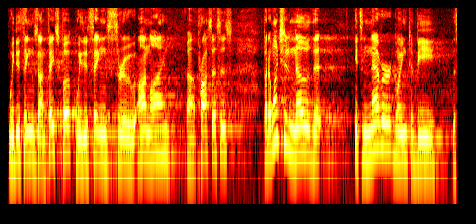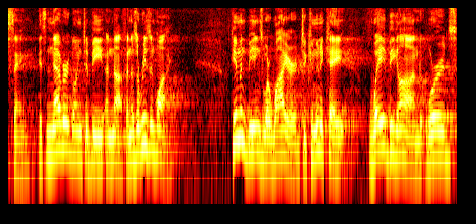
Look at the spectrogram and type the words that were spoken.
We do things on Facebook, we do things through online uh, processes. But I want you to know that it's never going to be the same. It's never going to be enough. And there's a reason why. Human beings were wired to communicate way beyond words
